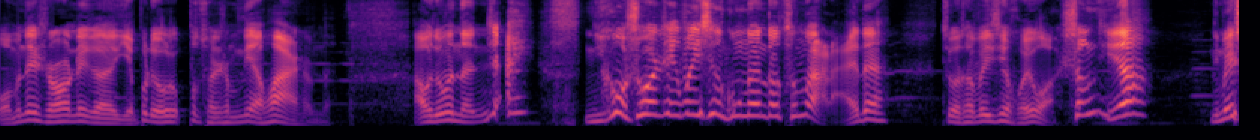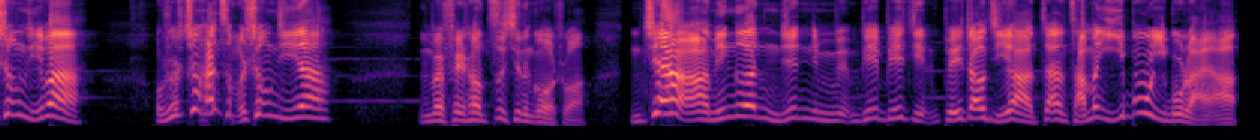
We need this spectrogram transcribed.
我们那时候那个也不留不存什么电话什么的，啊，我就问他，你这，哎，你跟我说这个微信功能都从哪来的？结果他微信回我，升级啊，你没升级吧？我说这还怎么升级啊？那边非常自信的跟我说：“你这样啊，明哥，你这你别别紧，别着急啊，咱咱们一步一步来啊。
